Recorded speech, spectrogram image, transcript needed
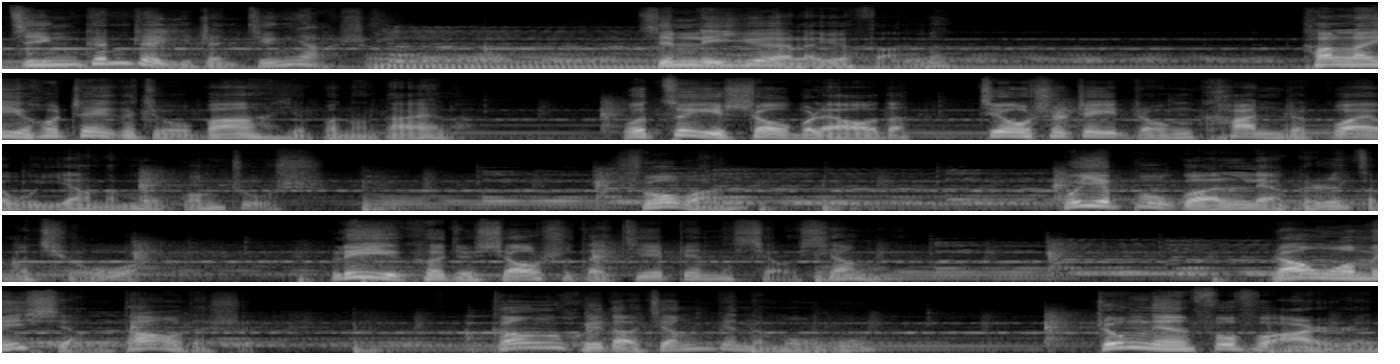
紧跟着一阵惊讶声，心里越来越烦闷。看来以后这个酒吧也不能待了。我最受不了的就是这种看着怪物一样的目光注视。说完，我也不管两个人怎么求我，立刻就消失在街边的小巷里。让我没想到的是，刚回到江边的木屋。中年夫妇二人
